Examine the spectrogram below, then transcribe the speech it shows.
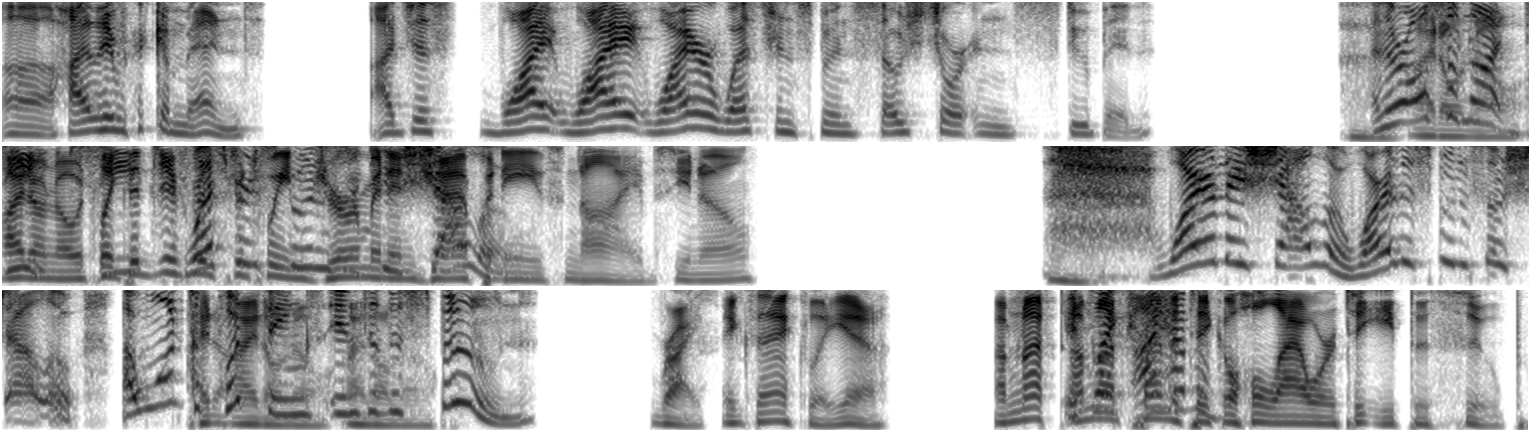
Uh highly recommend. I just why why why are western spoons so short and stupid And they're also not know. I don't know. It's like the difference Western between German and shallow. Japanese knives, you know? Why are they shallow? Why are the spoons so shallow? I want to I put I things know. Into the know. spoon. Right. Exactly. Yeah. I'm not I'm It's not like I trying to have a- take a whole hour to eat this soup.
